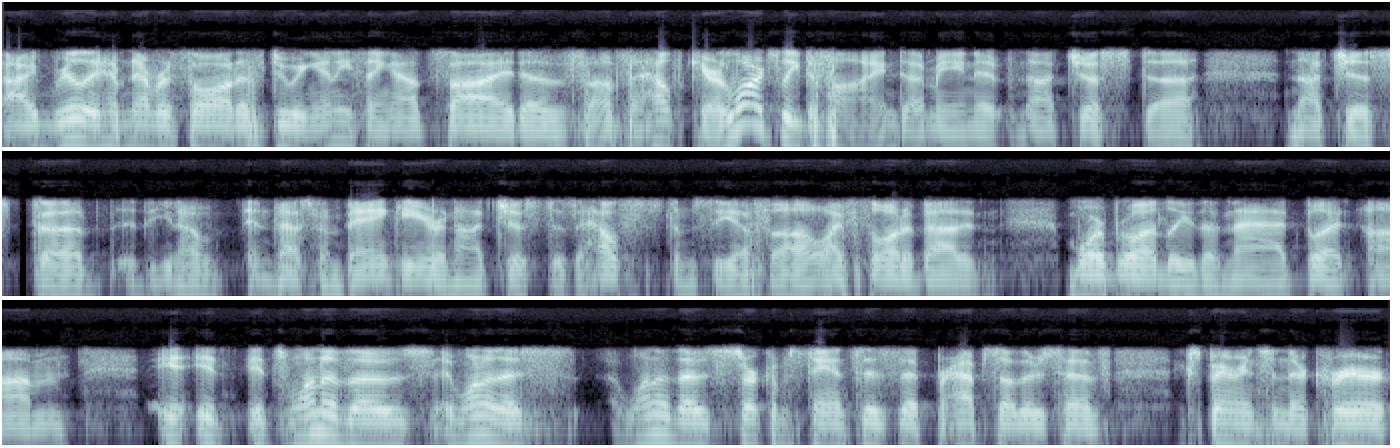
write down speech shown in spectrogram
I really have never thought of doing anything outside of of healthcare, largely defined. I mean, it, not just. Uh, not just uh, you know investment banking or not just as a health system CFO. I've thought about it more broadly than that, but um, it, it, it's one of those one of those one of those circumstances that perhaps others have experienced in their career.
